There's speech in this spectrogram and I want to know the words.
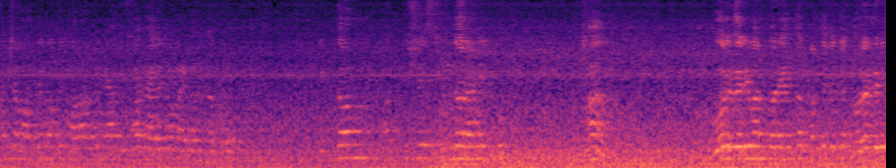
त्याच्या माध्यमातून मला वाटतं मी हा दुसरा कार्यक्रम आयोजन करतो. एकदम अतिशय सुंदर आणि खूप छान गोरगरिबांपर्यंत प्रत्येकाच्या घरोघरी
